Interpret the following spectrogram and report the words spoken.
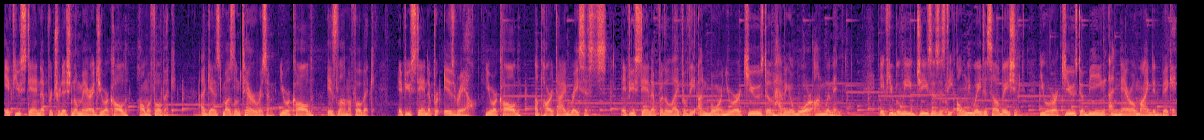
If you stand up for traditional marriage, you are called homophobic. Against Muslim terrorism, you are called Islamophobic. If you stand up for Israel, you are called apartheid racists. If you stand up for the life of the unborn, you are accused of having a war on women. If you believe Jesus is the only way to salvation, you are accused of being a narrow minded bigot.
